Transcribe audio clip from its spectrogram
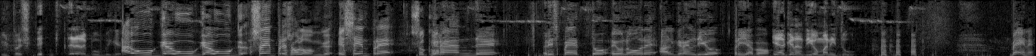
il Presidente della Repubblica. Aug, aug, aug, sempre so long e sempre Soccorso. grande rispetto e onore al gran Dio Priapo. E al gran Dio Manitù. Bene,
